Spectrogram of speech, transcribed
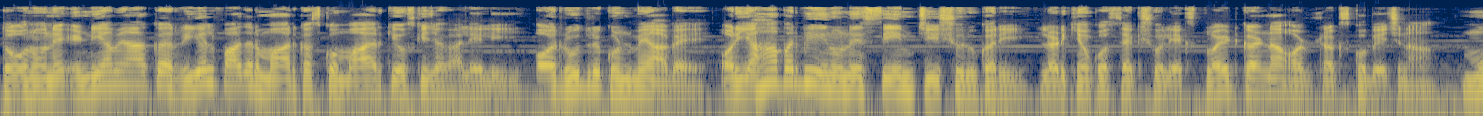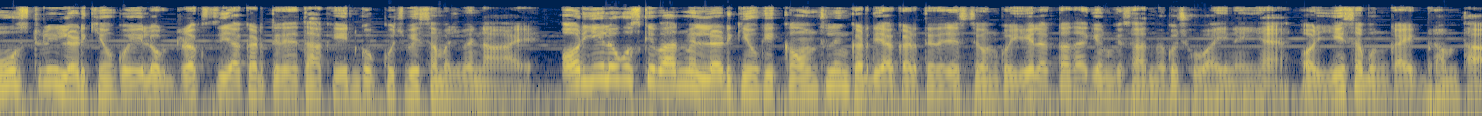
तो उन्होंने इंडिया में आकर रियल फादर मार्कस को मार के उसकी जगह ले ली और रुद्रकुंड में आ गए और यहाँ पर भी इन्होंने सेम चीज़ शुरू करी, लड़कियों को सेक्सुअली एक्सप्लॉइट करना और ड्रग्स को बेचना। मोस्टली लड़कियों को ये लोग ड्रग्स दिया करते थे ताकि इनको कुछ भी समझ में ना आए। और ये लोग उसके बाद में लड़कियों की काउंसलिंग कर दिया करते थे, जिससे उनको ये लगता था कि उनके साथ में कुछ हुआ ही नहीं है। और ये सब उनका एक भ्रम था।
